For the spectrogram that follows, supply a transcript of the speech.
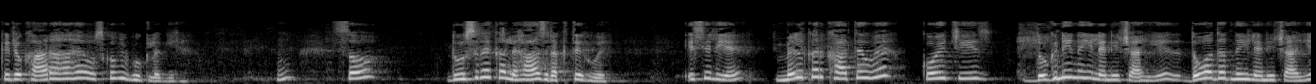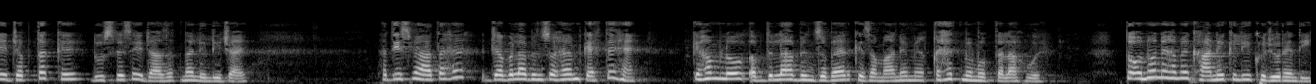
کہ جو کھا رہا ہے، اس کو بھی بھوک لگی ہے۔ سو، دوسرے کا لحاظ رکھتے ہوئے، اسی لیے مل کر کھاتے ہوئے کوئی چیز دگنی نہیں لینی چاہیے، دو عدد نہیں لینی چاہیے جب تک کہ دوسرے سے اجازت نہ لے لی جائے۔ حدیث میں آتا ہے جبلا بن سہیم کہتے ہیں کہ ہم لوگ عبداللہ بن زبیر کے زمانے میں قحط میں مبتلا ہوئے۔ تو انہوں نے ہمیں کھانے کے لیے کھجوریں دی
